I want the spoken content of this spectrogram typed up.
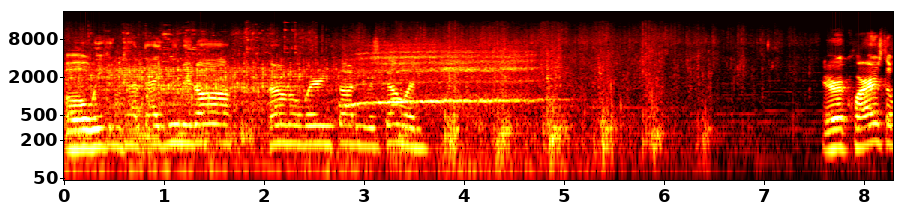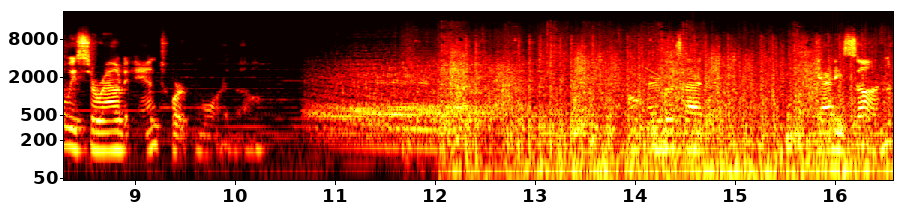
Oh, we can cut that unit off. I don't know where he thought he was going. It requires that we surround Antwerp more, though. Oh, there goes that Gaddy son.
